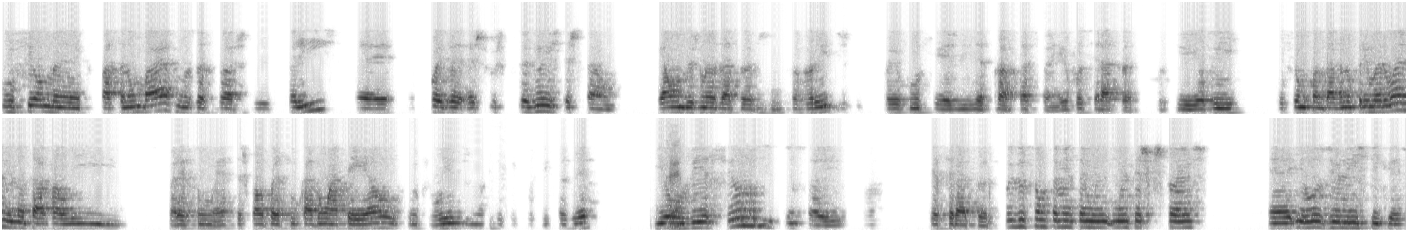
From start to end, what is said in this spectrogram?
um filme que passa num bar, nos arredores de Paris. Uh, depois as, os protagonistas são, é um dos meus atores uhum. favoritos. Foi eu que me fez dizer, pronto, está bem, eu vou ser ator. Porque eu vi o filme quando estava no primeiro ano e ainda estava ali, parece um, esta escola parece um bocado um ATL, tempos livres, não sei o que é eu fui fazer. E eu okay. vi esse filme e pensei, quer ser ator. Depois o filme também tem muitas questões uh, ilusionísticas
